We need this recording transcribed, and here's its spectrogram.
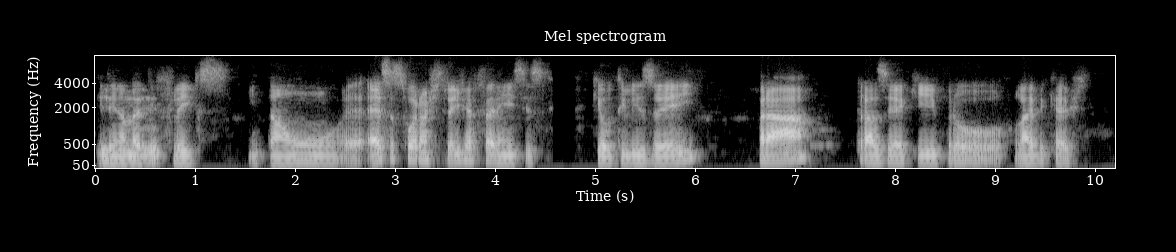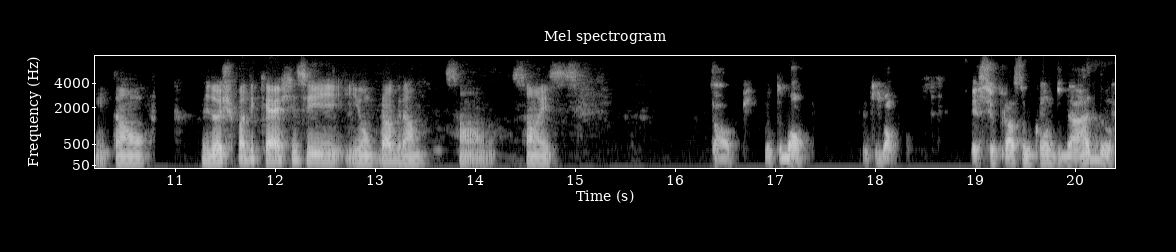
que uhum. tem na uhum. Netflix. Então, é, essas foram as três referências que eu utilizei para trazer aqui para o livecast. Então, os dois podcasts e, e, um programa são, são esses. Top, muito bom, muito bom. Esse próximo convidado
